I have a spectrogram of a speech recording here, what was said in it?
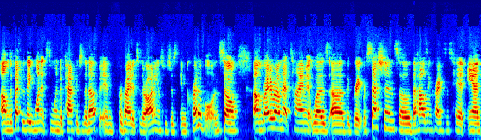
um, the fact that they wanted someone to package it up and provide it to their audience was just incredible. And so um, right around that time it was uh, the great recession so the housing crisis hit and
